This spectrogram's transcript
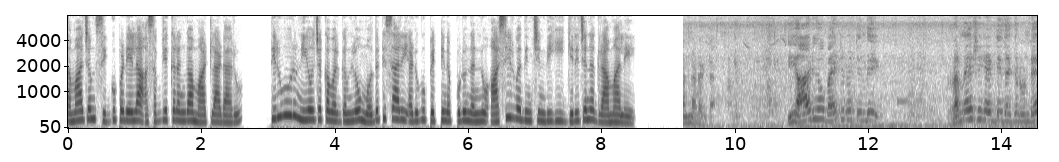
సమాజం సిగ్గుపడేలా అసభ్యకరంగా మాట్లాడారు తిరువూరు నియోజకవర్గంలో మొదటిసారి అడుగు పెట్టినప్పుడు నన్ను ఆశీర్వదించింది ఈ గిరిజన గ్రామాలే. అన్నాడట. ఈ ఆడియో బయట పెట్టింది రమేష్ రెడ్డి దగ్గర ఉండే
